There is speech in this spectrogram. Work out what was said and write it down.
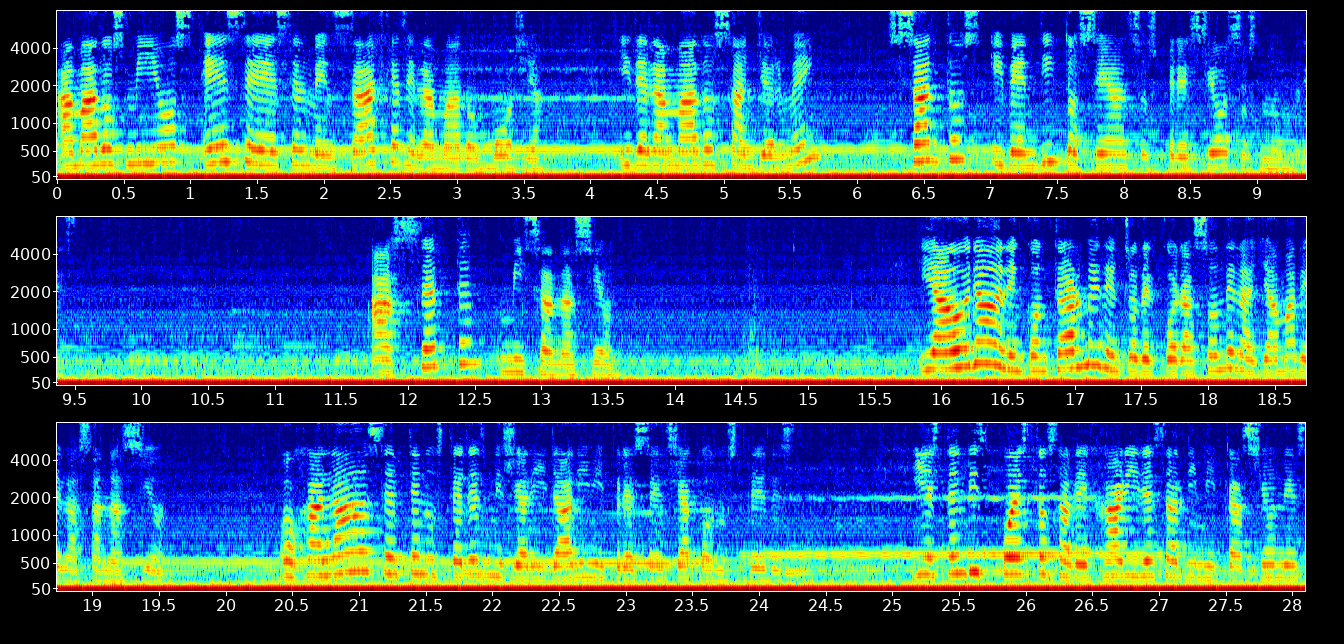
Amados míos, ese es el mensaje del amado Moya y del amado Saint Germain. Santos y benditos sean sus preciosos nombres. Acepten mi sanación. Y ahora al encontrarme dentro del corazón de la llama de la sanación, ojalá acepten ustedes mi realidad y mi presencia con ustedes y estén dispuestos a dejar ir esas limitaciones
